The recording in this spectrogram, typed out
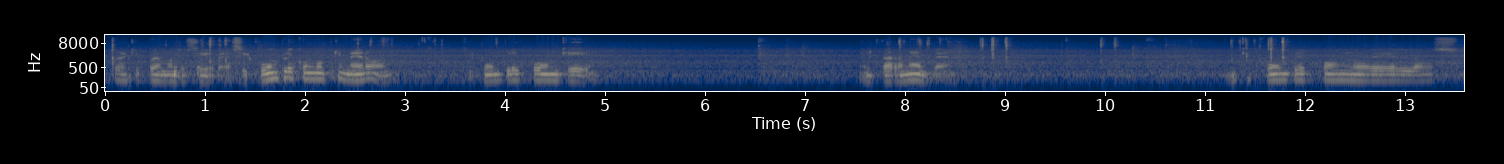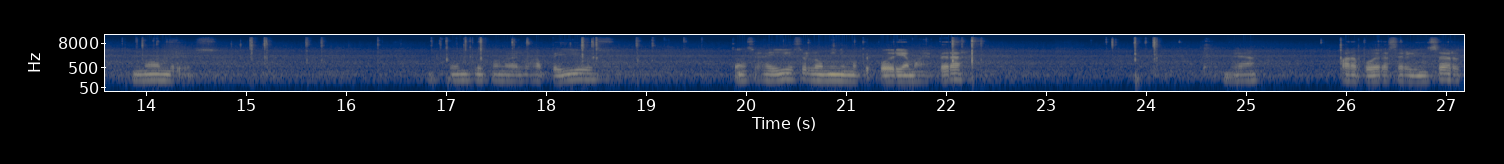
Entonces aquí podemos decir, vea, si cumple con lo primero, cumple con que el carnet, vea, que cumple con lo de los nombres, cumple con lo de los apellidos, entonces ahí eso es lo mínimo que podríamos esperar. Vea, para poder hacer el insert.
